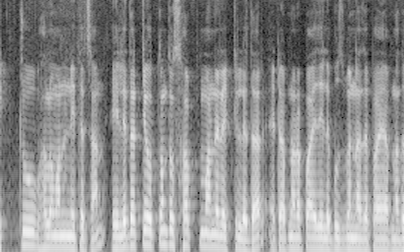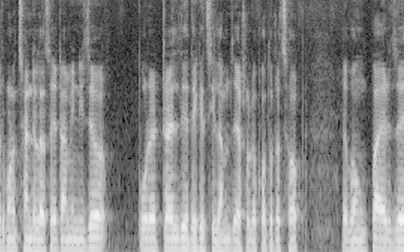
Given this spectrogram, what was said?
একটু ভালো মানের নিতে চান। এই লেদারটি অত্যন্ত সফট মানের একটি লেদার। এটা আপনারা পায়ে দিলে বুঝবেন না যে পায়ে আপনাদের কোনো স্যান্ডেল আছে। এটা আমি নিজে পরে ট্রায়াল দিয়ে দেখেছিলাম যে আসলে কতটা সফট এবং পায়ের যে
